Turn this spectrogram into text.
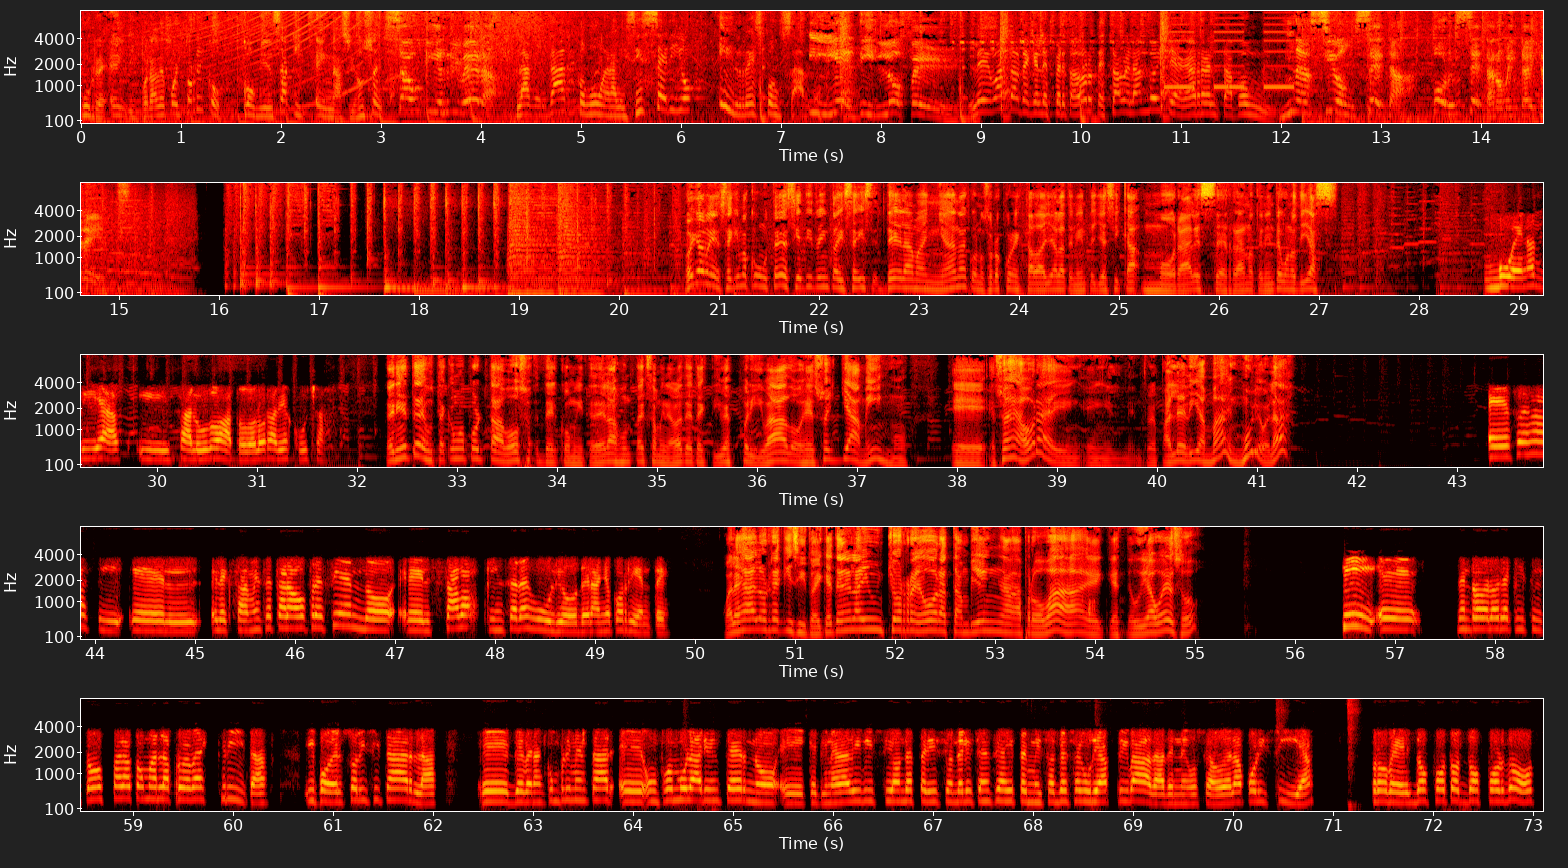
ocurre en y fuera de Puerto Rico comienza aquí en Nación Z. Saudi Rivera La verdad con un análisis serio y responsable. y Eddie Lofe. Levántate que el despertador te está velando y te agarra el tapón. Nación Z por Z93. Óigame, seguimos con ustedes, 7 y 36 de la mañana. Con nosotros conectada ya la teniente Jessica Morales Serrano. Teniente, buenos días. Buenos días y saludos a todos los radioescuchas. Teniente, usted como portavoz del Comité de la Junta de Examinadores Detectives Privados, eso es ya mismo. Eh, eso es ahora, en, en- dentro de un par de días más, en julio, ¿verdad? Eso es así. El, el examen se estará ofreciendo el sábado 15 de julio del año corriente. ¿Cuáles son los requisitos? Hay que tener ahí un chorre horas también aprobadas, eh, que estudiado eso. Sí, eh, dentro de los requisitos para tomar la prueba escrita y poder solicitarla, eh, deberán cumplimentar eh, un formulario interno eh, que tiene la División de Expedición de Licencias y Permisos de Seguridad Privada del negociado de la policía, proveer dos fotos dos por dos,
